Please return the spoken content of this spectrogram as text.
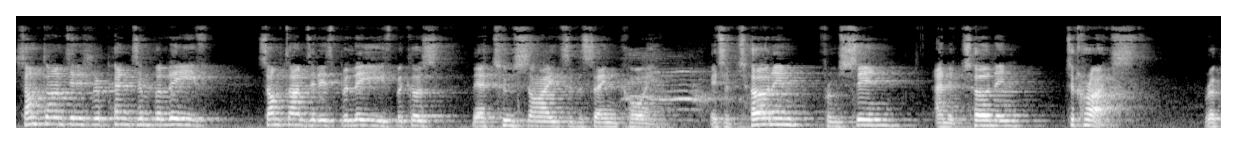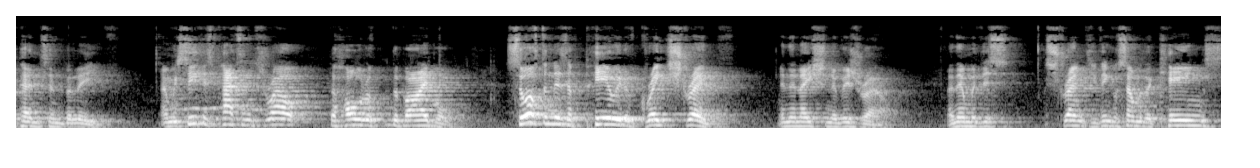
Sometimes it is repent and believe, Sometimes it is believe because they're two sides of the same coin. It's a turning from sin and a turning to Christ. Repent and believe. And we see this pattern throughout the whole of the Bible. So often there's a period of great strength in the nation of Israel. And then with this strength, you think of some of the kings,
